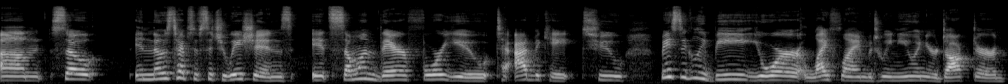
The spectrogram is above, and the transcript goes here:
Um, so in those types of situations it's someone there for you to advocate to basically be your lifeline between you and your doctor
